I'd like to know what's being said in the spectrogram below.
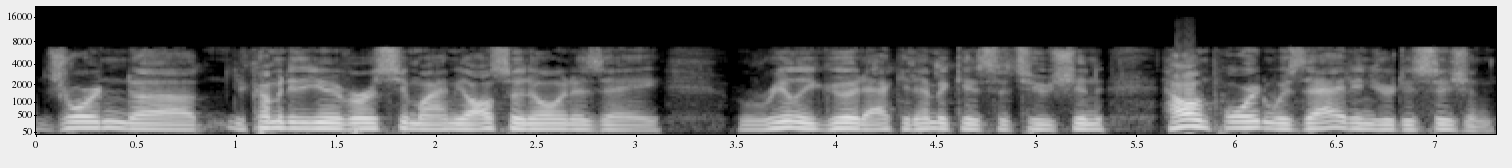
Jordan, uh, you're coming to the University of Miami, also known as a really good academic institution. How important was that in your decision?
